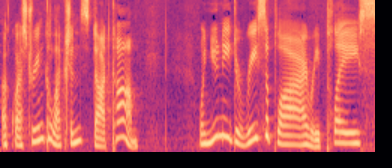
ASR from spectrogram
equestriancollections.com. When you need to resupply, replace,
